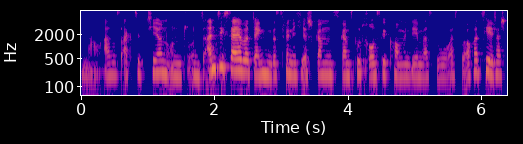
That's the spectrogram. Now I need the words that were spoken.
Genau, also das Akzeptieren und, und an sich selber denken, das finde ich ist ganz, ganz gut rausgekommen in dem, was du, was du auch erzählt hast.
